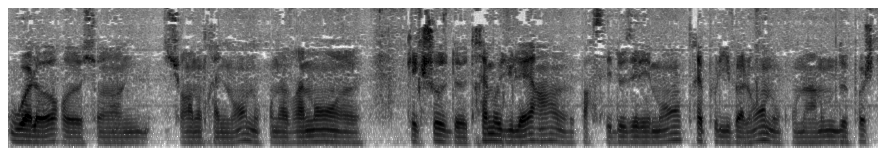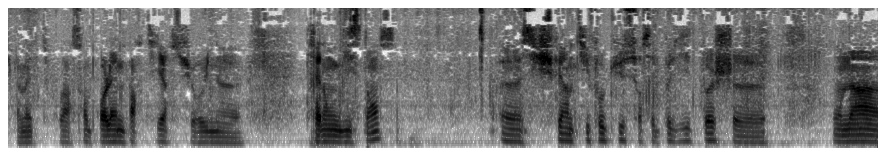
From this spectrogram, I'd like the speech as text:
ou alors euh, sur un entraînement. Donc on a vraiment quelque chose de très modulaire hein, euh, par ces deux éléments, très polyvalent. Donc on a un nombre de poches qui permettent de pouvoir sans problème partir sur une euh, très longue distance. Euh, si je fais un petit focus sur cette petite poche, on a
